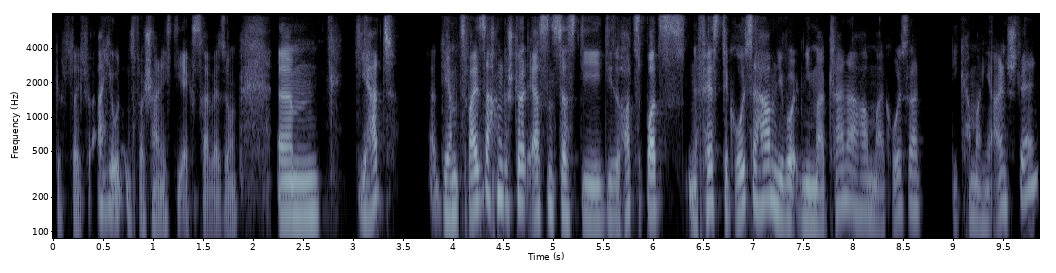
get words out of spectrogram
gibt's vielleicht, ach, hier unten ist wahrscheinlich die Extra-Version. Ähm, die hat, die haben zwei Sachen gestört. Erstens, dass die, diese Hotspots eine feste Größe haben. Die wollten die mal kleiner haben, mal größer. Die kann man hier einstellen.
